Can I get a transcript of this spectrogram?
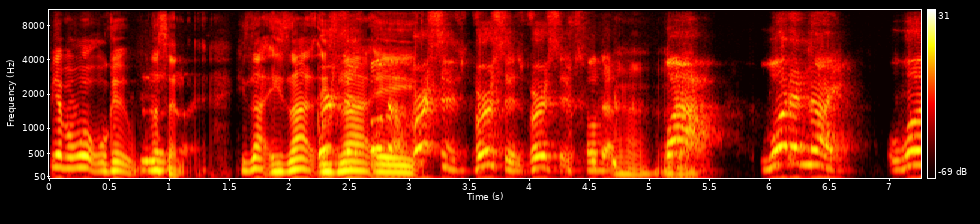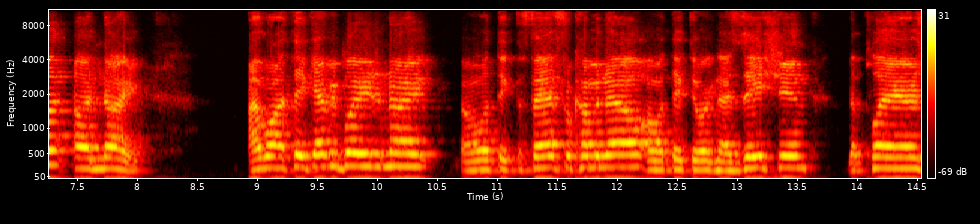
Yeah, but what, okay, listen. He's not. He's not. He's not hold a. on, versus, versus, versus. Hold on. Uh-huh, okay. Wow. What a night. What a night. I want to thank everybody tonight. I want to thank the fans for coming out. I want to thank the organization, the players.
